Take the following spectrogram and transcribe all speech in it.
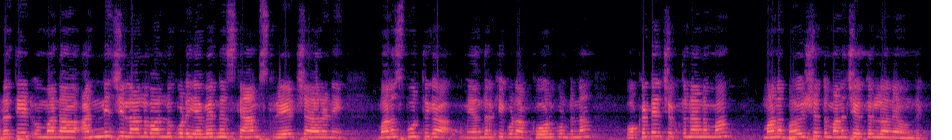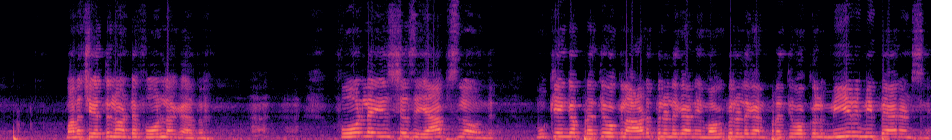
ప్రతి మన అన్ని జిల్లాల వాళ్ళు కూడా అవేర్నెస్ క్యాంప్స్ క్రియేట్ చేయాలని మనస్ఫూర్తిగా మీ అందరికీ కూడా కోరుకుంటున్నా. ఒకటే చెప్తున్నానమ్మా మన భవిష్యత్తు మన చేతుల్లోనే ఉంది. మన చేతుల్లో అంటే ఫోన్లో కాదు. ఫోన్లో యూజ్ చేసే యాప్స్లో ఉంది. ముఖ్యంగా ప్రతి ఒక్కరు ఆడపిల్లలు కానీ మగపిల్లలు కానీ ప్రతి ఒక్కరు మీరు మీ పేరెంట్స్ని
